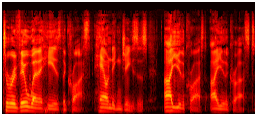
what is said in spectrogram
to reveal whether he is the Christ, hounding Jesus. Are you the Christ? Are you the Christ?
